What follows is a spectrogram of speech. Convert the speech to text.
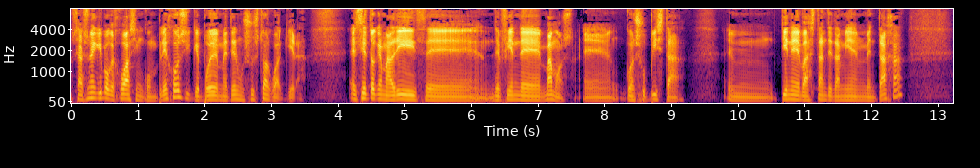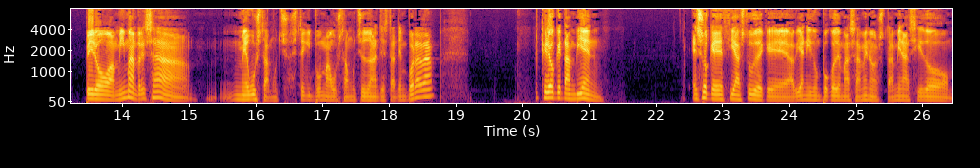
O sea, es un equipo que juega sin complejos y que puede meter un susto a cualquiera. Es cierto que Madrid eh, defiende, vamos, eh, con su pista em, tiene bastante también ventaja, pero a mí Manresa me gusta mucho. Este equipo me ha gustado mucho durante esta temporada. Creo que también eso que decías tú de que habían ido un poco de más a menos también ha sido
